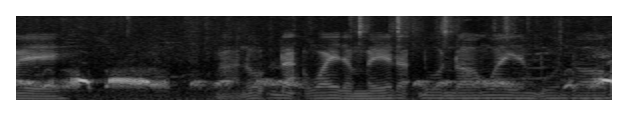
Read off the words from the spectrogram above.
មេបាទនោះដាក់វាយតែមេដាក់4ដងវាយទាំង4ដង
